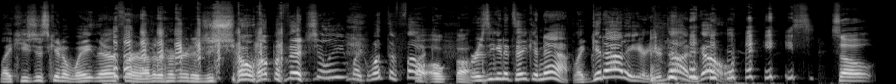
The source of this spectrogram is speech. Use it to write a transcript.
Like he's just gonna wait there for another hooker to just show up eventually. Like what the fuck? Oh, oh, oh. Or is he gonna take a nap? Like get out of here. You're done. Go. so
